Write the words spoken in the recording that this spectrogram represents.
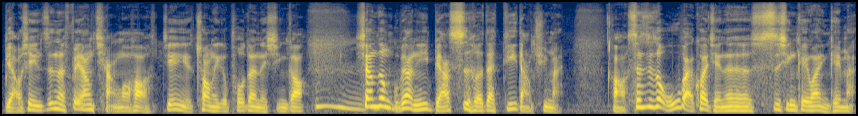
表现真的非常强哦哈，今天也创了一个波段的新高。嗯。像这种股票，你比较适合在低档去买，好，甚至说五百块钱的四星 KY 你可以买。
